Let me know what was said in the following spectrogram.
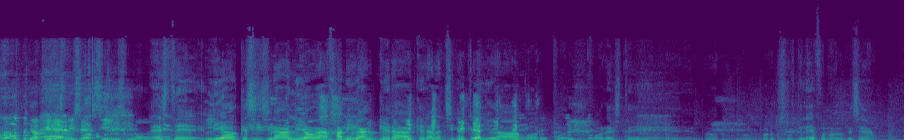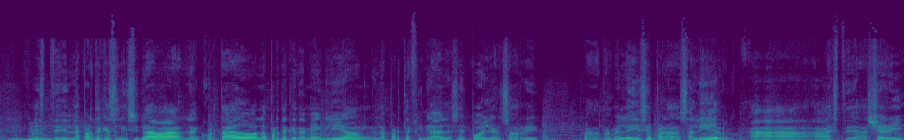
oh, Yo quería mi sexismo. este, Leon, que se insinuaba a Leon a Hannigan, que era, que era la chica que le ayudaba por, por, por este. Por, su teléfono o lo que sea. Ujú. Este, la parte que se le insinuaba la han cortado. La parte que también Leon, en la parte final, es spoiler, sorry. Cuando también le dice para salir a, a, este, a Sherry.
